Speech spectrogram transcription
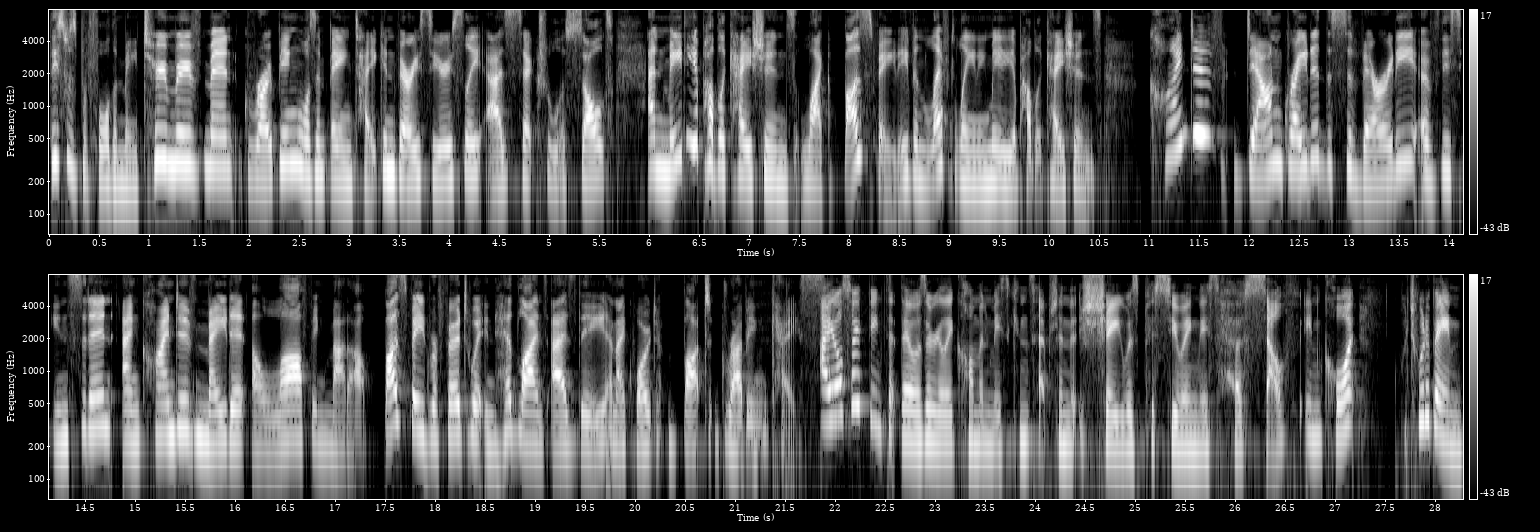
this was before the Me Too movement. Groping wasn't being taken very seriously as sexual assault. And media publications like BuzzFeed, even left leaning media publications, kind of downgraded the severity of this incident and kind of made it a laughing matter. BuzzFeed referred to it in headlines as the, and I quote, butt grabbing case. I also think that there was a really common misconception that she was pursuing this herself in court, which would have been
